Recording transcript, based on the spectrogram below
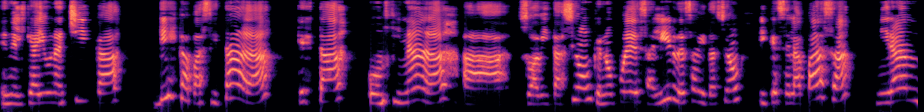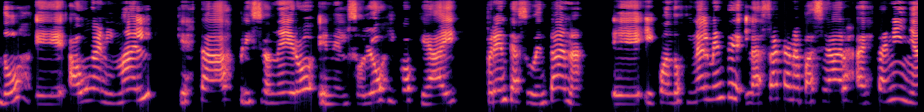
en el que hay una chica discapacitada que está confinada a su habitación, que no puede salir de esa habitación y que se la pasa mirando eh, a un animal que está prisionero en el zoológico que hay frente a su ventana. Eh, y cuando finalmente la sacan a pasear a esta niña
